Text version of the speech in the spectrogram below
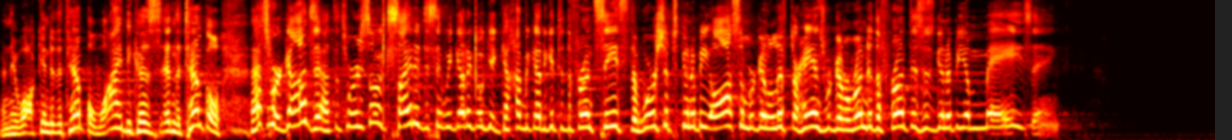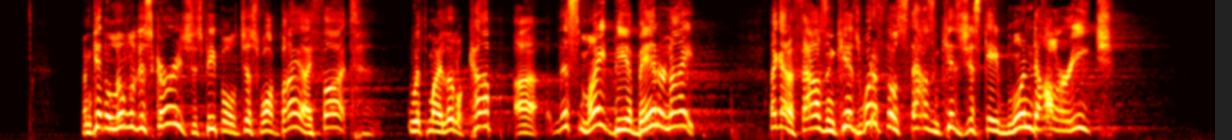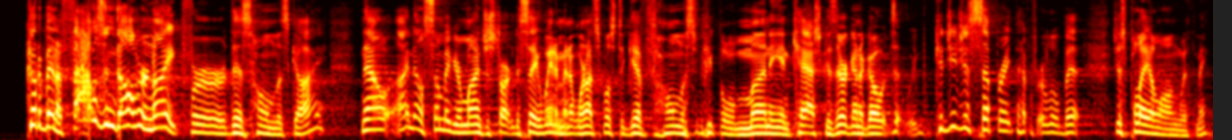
And they walk into the temple. Why? Because in the temple, that's where God's at. That's where we're so excited to say, we got to go get God. We got to get to the front seats. The worship's going to be awesome. We're going to lift our hands. We're going to run to the front. This is going to be amazing. I'm getting a little discouraged as people just walk by. I thought with my little cup, uh, this might be a banner night. I got a thousand kids. What if those thousand kids just gave one dollar each? Could have been a thousand dollar night for this homeless guy. Now, I know some of your minds are starting to say, wait a minute, we're not supposed to give homeless people money and cash because they're going to go. Could you just separate that for a little bit? Just play along with me.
